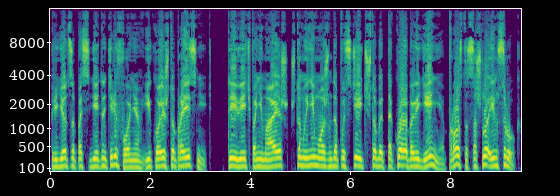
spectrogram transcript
Придется посидеть на телефоне и кое-что прояснить. Ты ведь понимаешь, что мы не можем допустить, чтобы такое поведение просто сошло им с рук.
